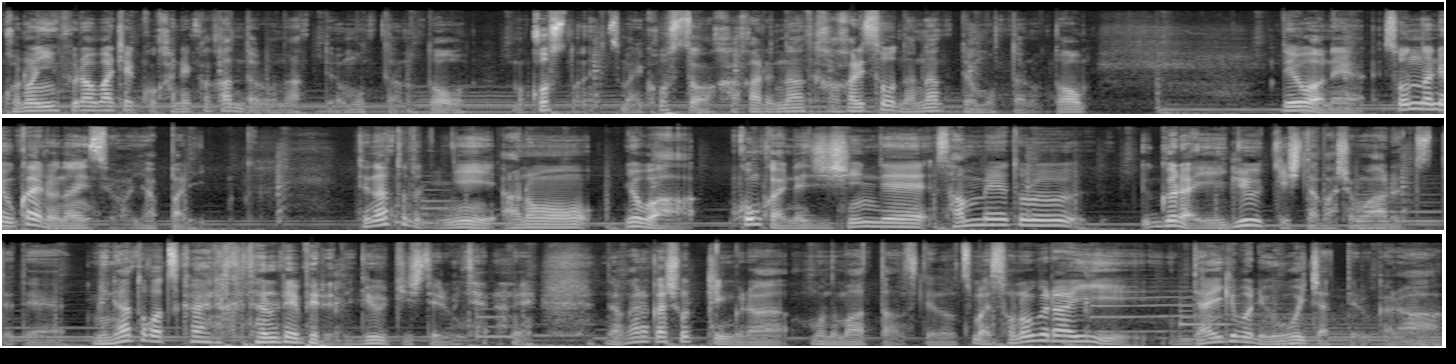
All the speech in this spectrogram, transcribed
このインフラは結構金かかるんだろうなって思ったのと、まあ、コストねつまりコストがかかるなかかりそうだなって思ったのとで要はねそんなに迂回路ないんですよやっぱり。ってなった時にあの要は今回ね地震で3メートルぐらい隆起した場所もあるっつってて港が使えなくなるレベルで隆起してるみたいなね なかなかショッキングなものもあったんですけどつまりそのぐらい大規模に動いちゃってるから、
